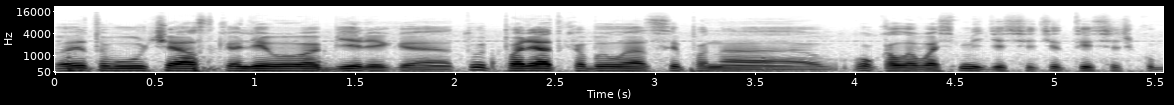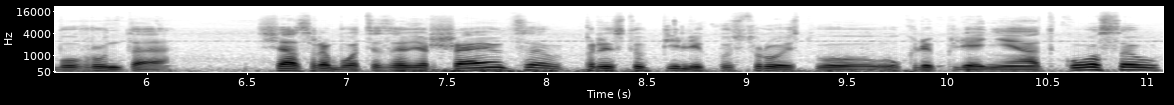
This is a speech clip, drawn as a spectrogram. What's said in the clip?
этого участка левого берега. Тут порядка было отсыпано около 80 тысяч кубов грунта. Сейчас работы завершаются, приступили к устройству укрепления откосов.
